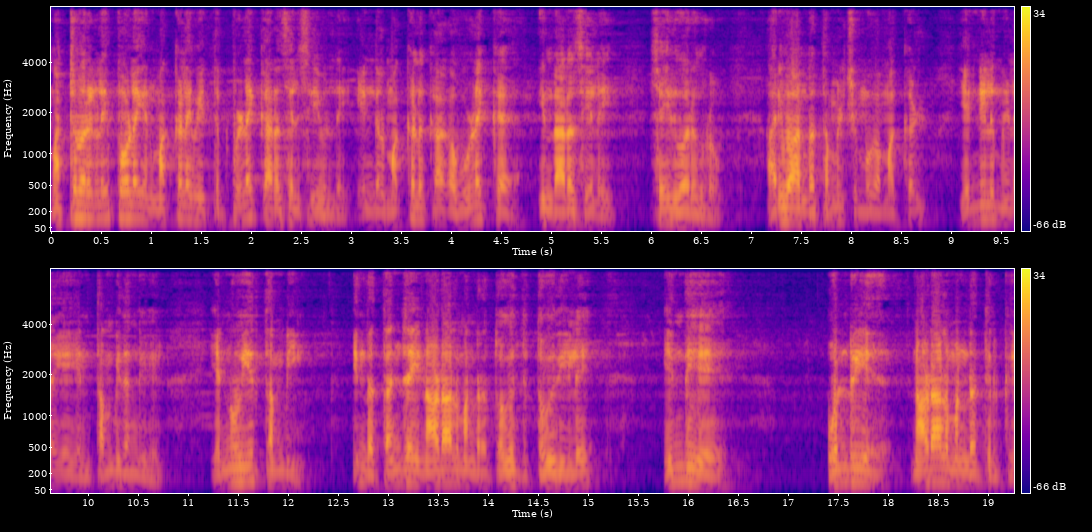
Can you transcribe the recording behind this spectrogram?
மற்றவர்களைப் போல என் மக்களை வைத்து பிழைக்க அரசியல் செய்யவில்லை எங்கள் மக்களுக்காக உழைக்க இந்த அரசியலை செய்து வருகிறோம். அறிவார்ந்த தமிழ் சமூக மக்கள் என்னிலும் இளைய என் தம்பி தங்கைகள் என் உயிர் தம்பி இந்த தஞ்சை நாடாளுமன்ற தொகுதி தொகுதியிலே இந்திய ஒன்றிய நாடாளுமன்றத்திற்கு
